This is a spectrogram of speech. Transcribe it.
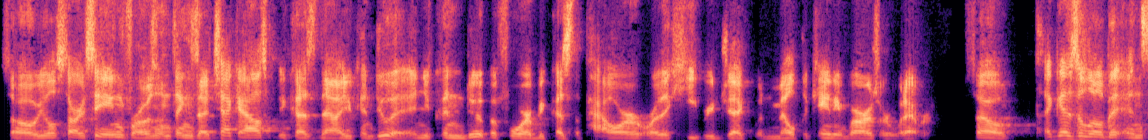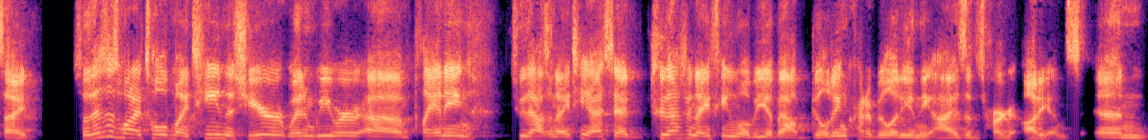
So you'll start seeing frozen things at checkouts because now you can do it, and you couldn't do it before because the power or the heat reject would melt the candy bars or whatever. So that gives a little bit insight. So this is what I told my team this year when we were um, planning 2019. I said 2019 will be about building credibility in the eyes of the target audience, and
